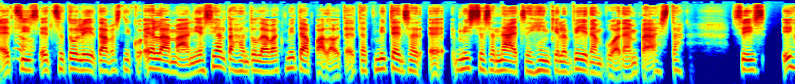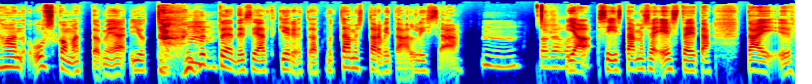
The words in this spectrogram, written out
et siis, et se tuli tämmöistä niinku elämään ja sieltähän tulee vaikka mitä palautteita, että miten sä, e, missä sä näet sen henkilön viiden vuoden päästä. Siis ihan uskomattomia juttuja, mm. juttuja ne sieltä kirjoittavat, mutta tämmöistä tarvitaan lisää. Mm, todella. Ja siis tämmöisiä esteitä, tai eh,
